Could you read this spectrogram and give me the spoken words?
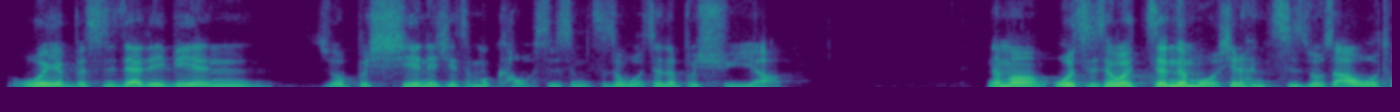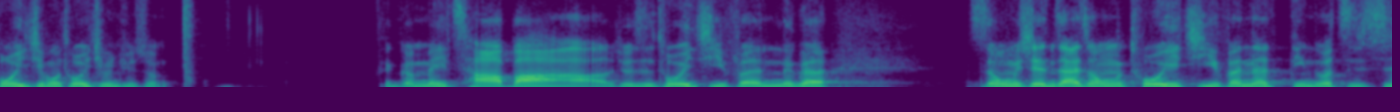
我也不是在那边说不屑那些什么考试什么，只是我真的不需要。那么我只是会真的某些人很执着说啊，我拖一几分，我拖一几分，就说这个没差吧，就是拖一几分。那个这种现在这种拖一几分，那顶多只是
